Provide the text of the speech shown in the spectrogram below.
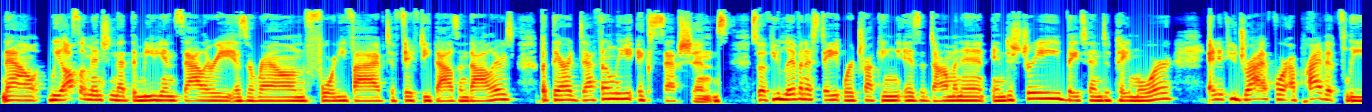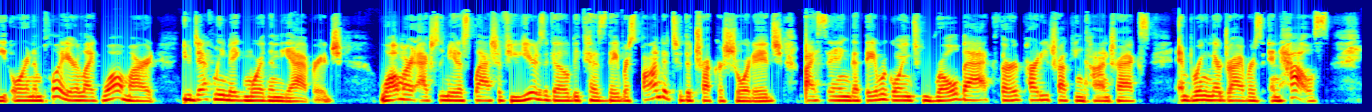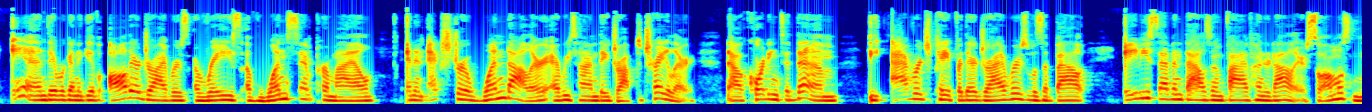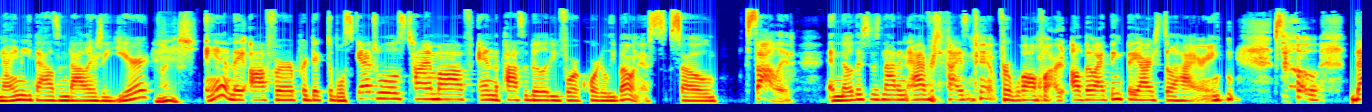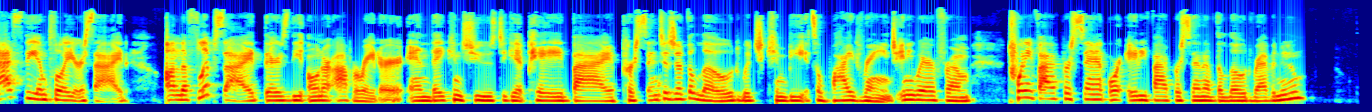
Now, we also mentioned that the median salary is around forty-five to fifty thousand dollars, but there are definitely exceptions. So if you live in a state where trucking is a dominant industry, they tend to pay more. And if you drive for a private fleet or an employer like Walmart, you definitely make more than the average. Walmart actually made a splash a few years ago because they responded to the trucker shortage by saying that they were going to roll back third party trucking contracts and bring their drivers in house. And they were going to give all their drivers a raise of one cent per mile and an extra $1 every time they dropped a trailer. Now, according to them, the average pay for their drivers was about $87,500. So almost $90,000 a year. Nice. And they offer predictable schedules, time off, and the possibility for a quarterly bonus. So solid. And no, this is not an advertisement for Walmart, although I think they are still hiring. so that's the employer side. On the flip side, there's the owner operator and they can choose to get paid by percentage of the load, which can be, it's a wide range, anywhere from 25% or 85% of the load revenue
